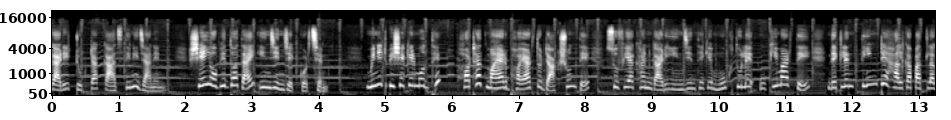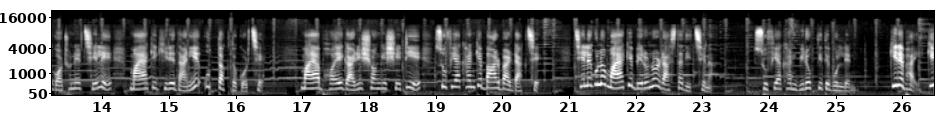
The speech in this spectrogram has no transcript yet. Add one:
গাড়ির টুকটাক কাজ তিনি জানেন। সেই অভিজ্ঞতায় ইঞ্জিন চেক করছেন। মিনিট বিশেকের মধ্যে হঠাৎ মায়ার ভয়ার্ত ডাক শুনতে সুফিয়া খান গাড়ি ইঞ্জিন থেকে মুখ তুলে উকি মারতেই দেখলেন তিনটে হালকা পাতলা গঠনের ছেলে মায়াকে ঘিরে দাঁড়িয়ে উত্তক্ত করছে। মায়া ভয়ে গাড়ির সঙ্গে সেটিয়ে সুফিয়া খানকে বারবার ডাকছে। ছেলেগুলো মায়াকে বেরোনোর রাস্তা দিচ্ছে না। সুফিয়া খান বিরক্তিতে বললেন, কিরে ভাই, কি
